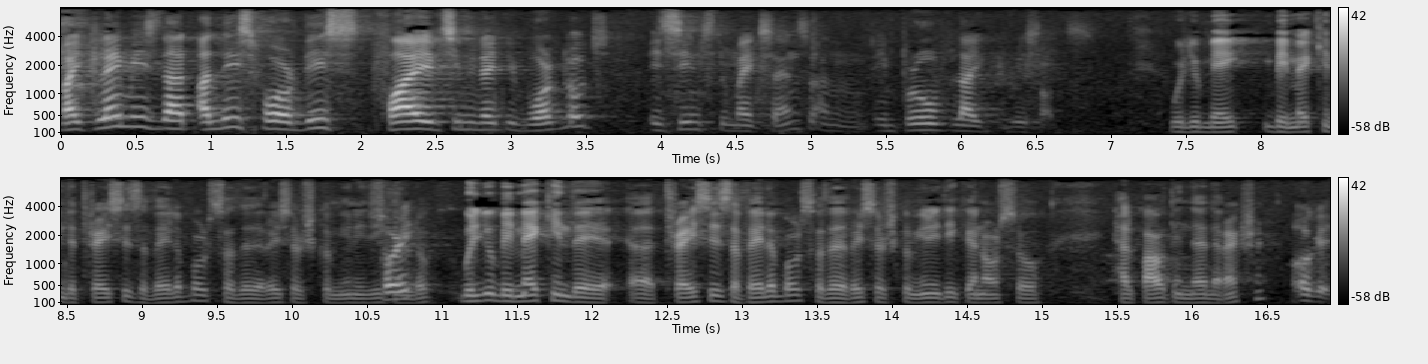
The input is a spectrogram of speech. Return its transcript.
my claim is that at least for these five simulated workloads, it seems to make sense and improve like results. Will you make, be making the traces available so that the research community Sorry? can look? Will you be making the uh, traces available so that the research community can also help out in that direction? Okay,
